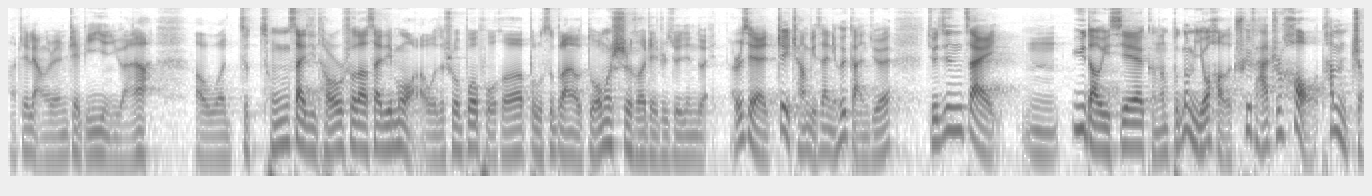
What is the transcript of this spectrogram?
啊。这两个人这笔引援啊，啊，我就从赛季头说到赛季末了，我就说波普和布鲁斯布朗有多么适合这支掘金队，而且这场比赛你会感觉掘金在嗯遇到一些可能不那么友好的吹罚之后，他们整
